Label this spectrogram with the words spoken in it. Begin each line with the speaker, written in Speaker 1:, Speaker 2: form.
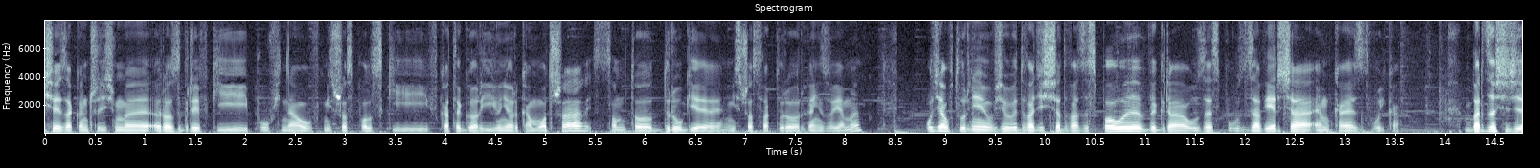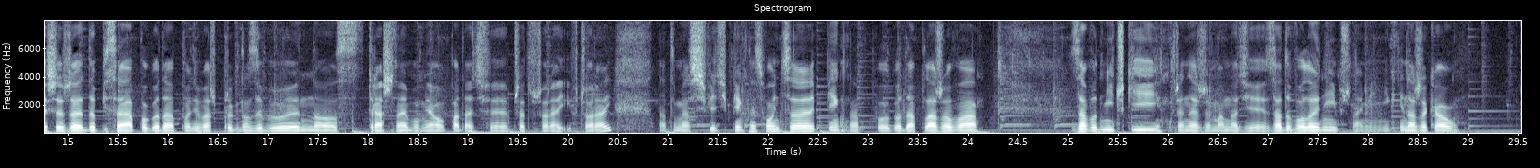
Speaker 1: Dzisiaj zakończyliśmy rozgrywki półfinałów Mistrzostw Polski w kategorii juniorka młodsza. Są to drugie mistrzostwa, które organizujemy. Udział w turnieju wzięły 22 zespoły, wygrał zespół z Zawiercia MKS 2. Bardzo się cieszę, że dopisała pogoda, ponieważ prognozy były no, straszne, bo miało padać e, przedwczoraj i wczoraj. Natomiast świeci piękne słońce, piękna pogoda plażowa. Zawodniczki, trenerzy mam nadzieję zadowoleni, przynajmniej nikt nie narzekał,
